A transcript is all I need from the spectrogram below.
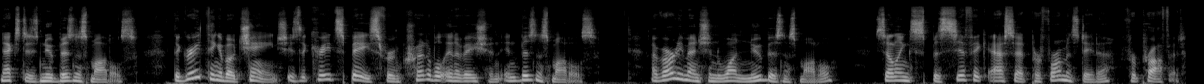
Next is new business models. The great thing about change is it creates space for incredible innovation in business models. I've already mentioned one new business model, selling specific asset performance data for profit.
